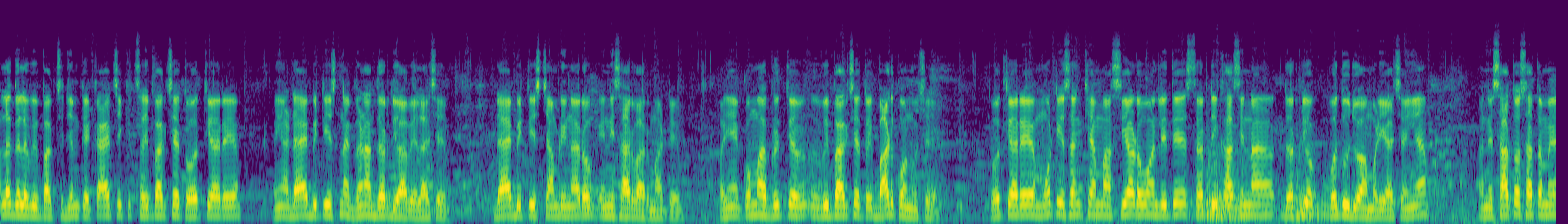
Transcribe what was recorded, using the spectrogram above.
અલગ અલગ વિભાગ છે. જેમ કે કાય ચિકિત્સા વિભાગ છે, તો અત્યારે અહીંયા ડાયાબિટીસના ઘણા દર્દીઓ આવેલા છે. ડાયાબિટીસ, ચામડીના રોગ એની સારવાર માટે. અહીંયા કોમા ભૃત્ય વિભાગ છે, તો એ બાળકોનું છે. તો અત્યારે મોટી સંખ્યામાં શિયાળો હોવાને લીધે શરદી ખાંસીના દર્દીઓ વધુ જોવા મળ્યા છે અહીંયા. અને સાથોસાથ અમે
